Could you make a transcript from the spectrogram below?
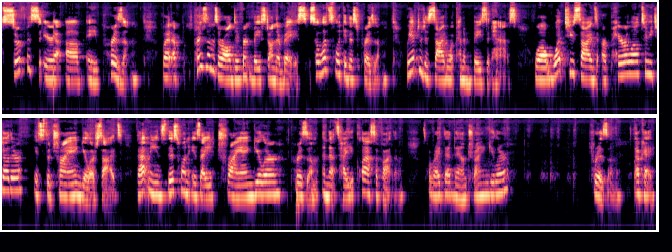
surface area of a prism. But uh, prisms are all different based on their base. So let's look at this prism. We have to decide what kind of base it has. Well, what two sides are parallel to each other? It's the triangular sides. That means this one is a triangular prism, and that's how you classify them. So I'll write that down, triangular prism. Okay,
